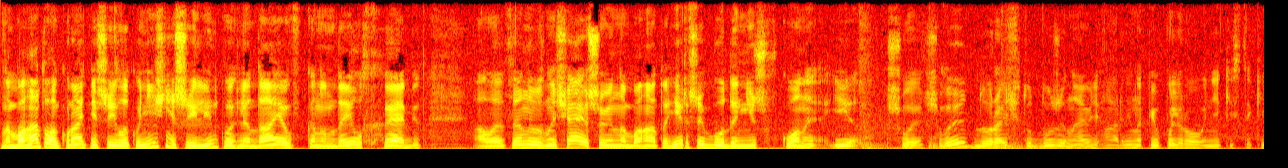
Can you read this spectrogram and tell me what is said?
Набагато акуратніший і лаконічніший лінк виглядає в Cannondale Habit. Але це не означає, що він набагато гірший буде, ніж в кони. І шви. Шви, до речі, тут дуже навіть гарні, напівполіровані якісь такі.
